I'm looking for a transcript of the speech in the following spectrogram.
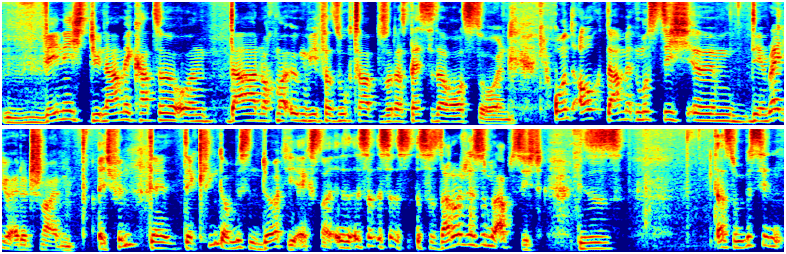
wenig Dynamik hatte und da nochmal irgendwie versucht habe, so das Beste daraus zu holen. Und auch damit musste ich ähm, den Radio-Edit schneiden. Ich finde, der, der klingt auch ein bisschen dirty extra. Ist, ist, ist, ist, dadurch ist es mit Absicht? Dieses, da ist so ein bisschen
